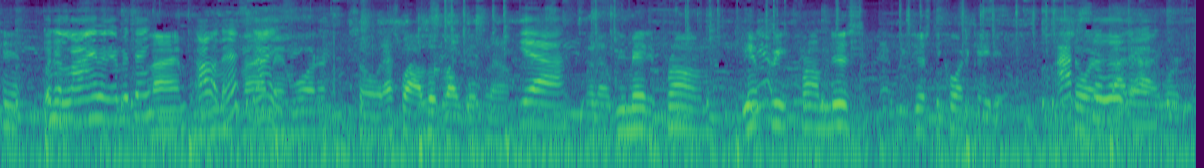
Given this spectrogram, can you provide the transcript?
tent. With a lime and everything? Lime. Oh, that's lime nice. and water. So that's why I look like this now. Yeah. But uh, we made it from You Hemp. Creek from this, and we just decorticated. Show how it works.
